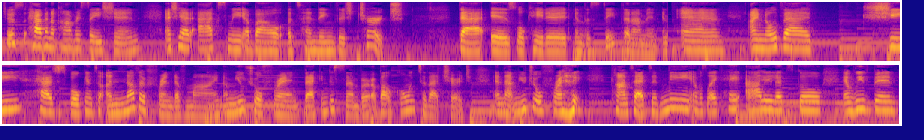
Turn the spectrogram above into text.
just having a conversation, and she had asked me about attending this church that is located in the state that I'm in. And I know that she had spoken to another friend of mine, a mutual friend, back in December about going to that church. And that mutual friend contacted me and was like, hey, Allie, let's go. And we've been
